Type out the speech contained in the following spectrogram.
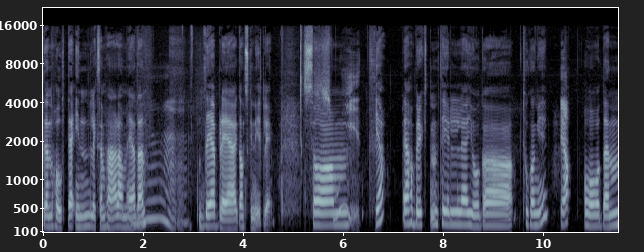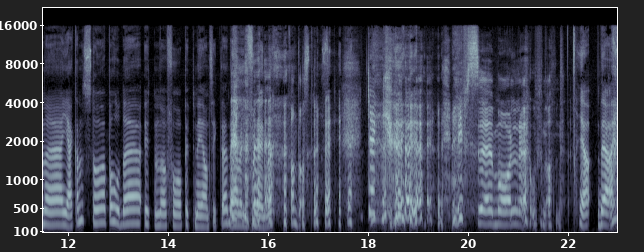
den holdt jeg inn liksom her da, med den. Mm, Det ble ganske nydelig. Så sweet. ja, jeg har brukt den til yoga to ganger. Ja. Og den eh, Jeg kan stå på hodet uten å få puppene i ansiktet. Det er jeg veldig fornøyd med. Fantastisk. Check. Livsmål oppnådd. Ja, det er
